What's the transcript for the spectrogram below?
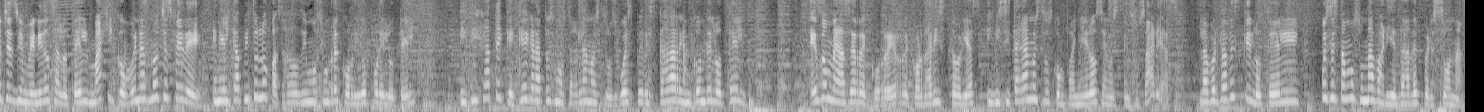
noches, bienvenidos al Hotel Mágico. Buenas noches, Fede. En el capítulo pasado dimos un recorrido por el hotel y fíjate que qué grato es mostrarle a nuestros huéspedes cada rincón del hotel. Eso me hace recorrer, recordar historias y visitar a nuestros compañeros en, en, sus áreas. La verdad es que el hotel, pues estamos una variedad de personas,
